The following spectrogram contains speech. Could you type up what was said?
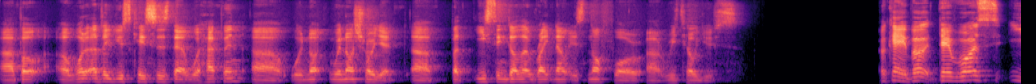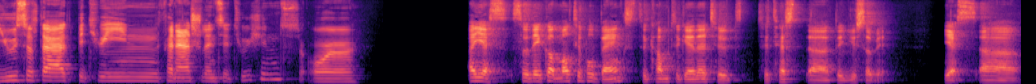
uh, but uh, what other use cases that will happen? Uh, we're not we're not sure yet. Uh, but e-Sing dollar right now is not for uh, retail use. Okay, but there was use of that between financial institutions, or Uh, yes, so they got multiple banks to come together to to test uh, the use of it. Yes. Uh,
